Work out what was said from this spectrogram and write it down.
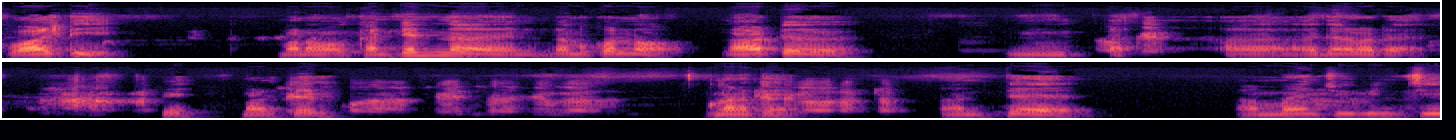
క్వాలిటీ. మనం కంటెంట్ నమ్ముకున్నాం. నాట్ అదనమాట. మనకి మనకి అంతే. అమ్మాయిని చూపించి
